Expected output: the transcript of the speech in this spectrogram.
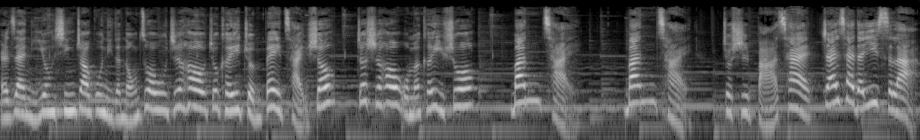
而在你用心照顾你的农作物之后，就可以准备采收。这时候，我们可以说“挽菜”，挽菜就是拔菜、摘菜的意思啦。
